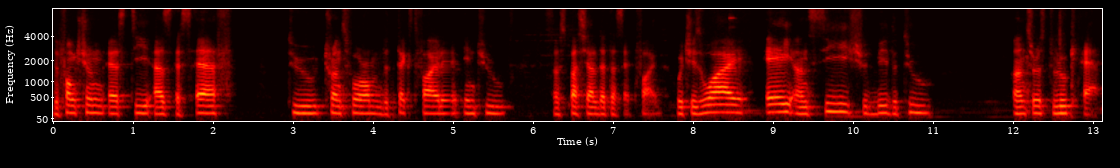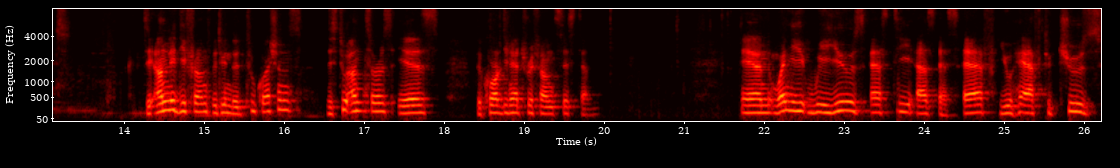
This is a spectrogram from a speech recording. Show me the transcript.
the function st as sf to transform the text file into a spatial dataset file, which is why A and C should be the two answers to look at. The only difference between the two questions, these two answers is the coordinate reference system. And when you, we use ST as SF, you have to choose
